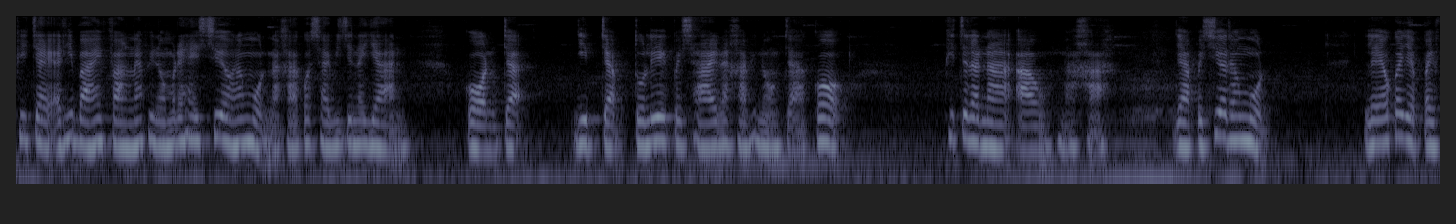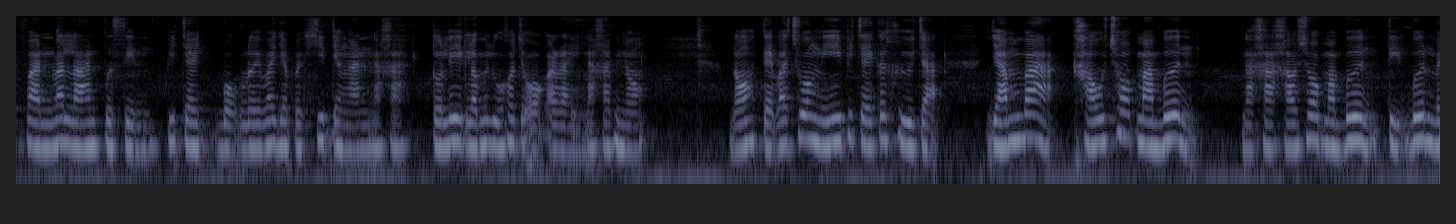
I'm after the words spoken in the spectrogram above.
พี่ใจอธิบายให้ฟังนะ พี่น้องไม่ได้ให้เชื่อทั้งหมดนะคะ ก็ใช้วิจารณญาณก่อนจะ หยิบจับตัวเลขไปใช้นะคะ พี่น้องจ๋าก็พิจารณาเอานะคะ อย่าไปเชื่อทั้งหมด แล้วก็อย่าไปฟันว่าล้านเปอร์เซ็นต์พี่ใจบอกเลยว่าอย่าไปคิดอย่างนั้นนะคะ ตัวเลขเราไม่รู้เขาจะออกอะไรนะคะ พี่น้องเนาะแต่ว่าช่วงนี้พี่ใจก็คือจะย้ำว่าเขาชอบมาเบิ้ลนะคะ เขาชอบมาเบิ้ลติดเบิ้ลไป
